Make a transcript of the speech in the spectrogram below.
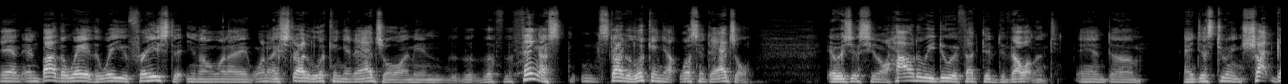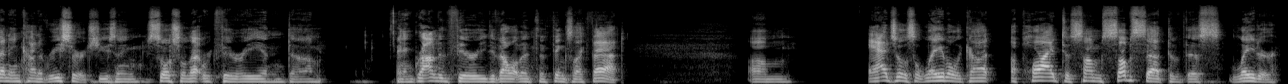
And and by the way, the way you phrased it, you know, when I when I started looking at agile, I mean, the the, the thing I started looking at wasn't agile. It was just you know how do we do effective development and um, and just doing shotgunning kind of research using social network theory and um, and grounded theory development and things like that. Um, agile is a label that got applied to some subset of this later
